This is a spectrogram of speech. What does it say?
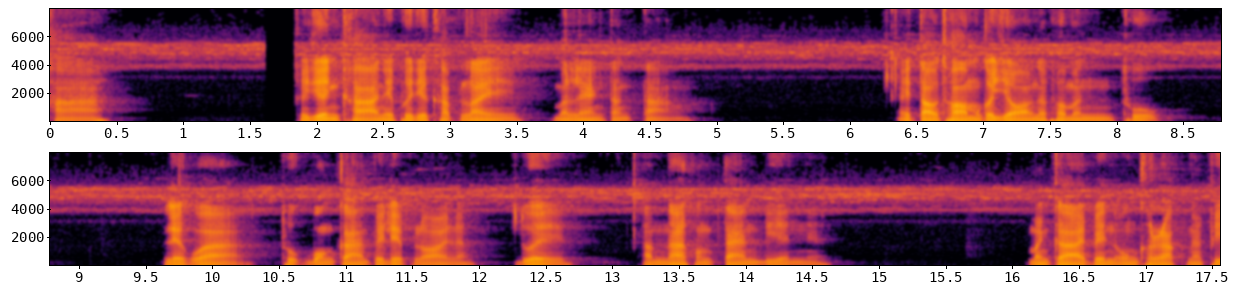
ขาขยื่นขาเนี่ยเพื่อจะขับไล่มแมลงต่างๆ ไอ้เต่าทองมันก็ยอมนะเพราะมันถูก เรียกว่าถูกบงการไปเรียบร้อยแล้ว ด้วยอำนาจของแตนเบียนเนี่ยมันกลายเป็นองครักษ์นะพิ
